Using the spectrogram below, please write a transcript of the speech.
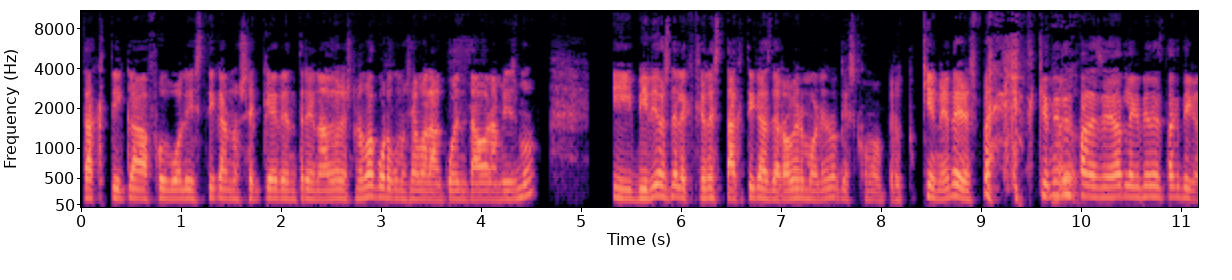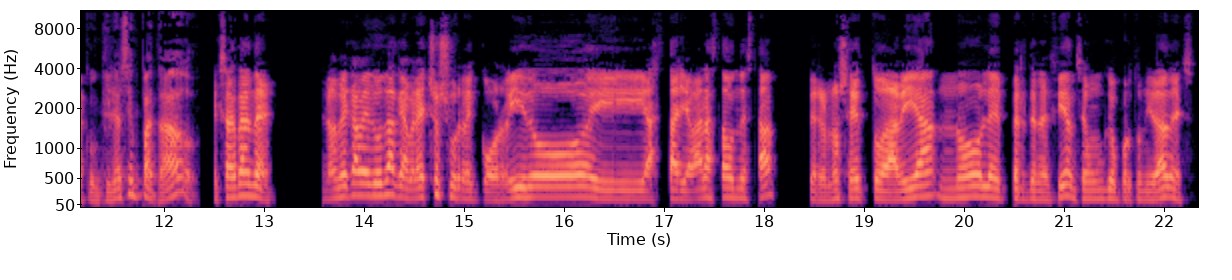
táctica futbolística, no sé qué, de entrenadores, no me acuerdo cómo se llama la cuenta ahora mismo, y vídeos de lecciones tácticas de Robert Moreno, que es como, pero tú quién eres? ¿Quién eres para enseñar lecciones tácticas? ¿Con quién has empatado? Exactamente. No me cabe duda que habrá hecho su recorrido y hasta llegar hasta donde está, pero no sé, todavía no le pertenecían según qué oportunidades.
